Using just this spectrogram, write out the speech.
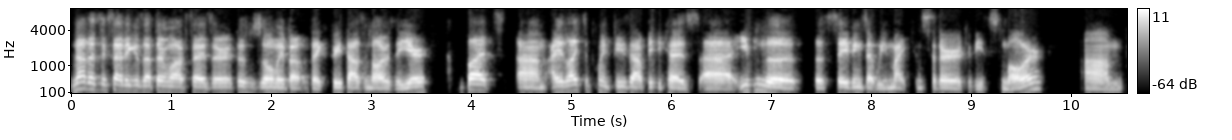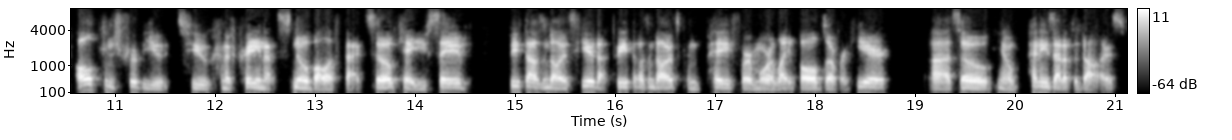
not as exciting as that thermal oxidizer. This was only about like three thousand dollars a year. But um, I like to point these out because uh, even the the savings that we might consider to be smaller um, all contribute to kind of creating that snowball effect. So, okay, you saved $3,000 here, that $3,000 can pay for more light bulbs over here. Uh, so, you know, pennies add up to dollars.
